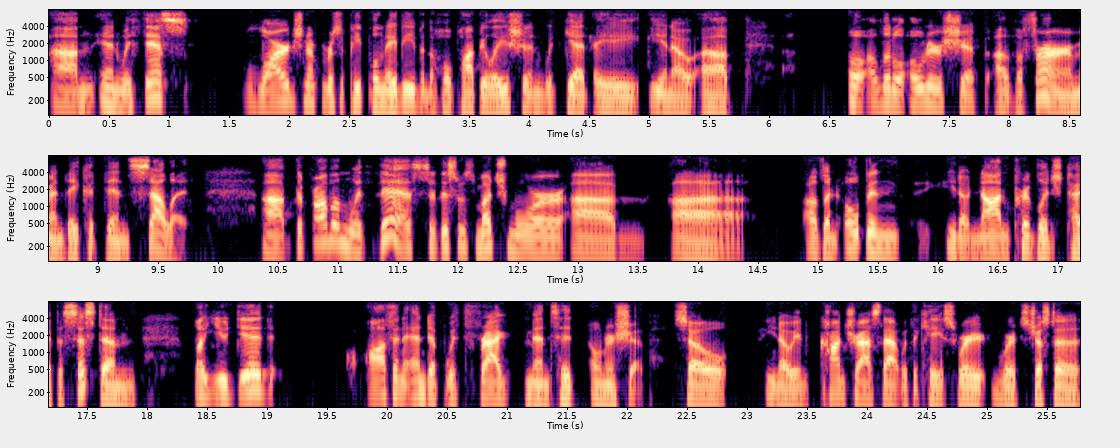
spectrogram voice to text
um, and with this, large numbers of people, maybe even the whole population, would get a, you know, uh, a little ownership of a firm and they could then sell it. Uh, the problem with this, so this was much more um, uh, of an open, you know, non-privileged type of system, but you did often end up with fragmented ownership. So, you know, in contrast that with the case where where it's just a,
